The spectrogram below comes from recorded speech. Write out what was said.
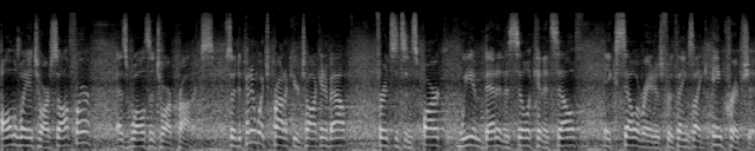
all the way into our software as well as into our products. So depending on which product you're talking about, for instance in SPARC, we embed in the silicon itself accelerators for things like encryption,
